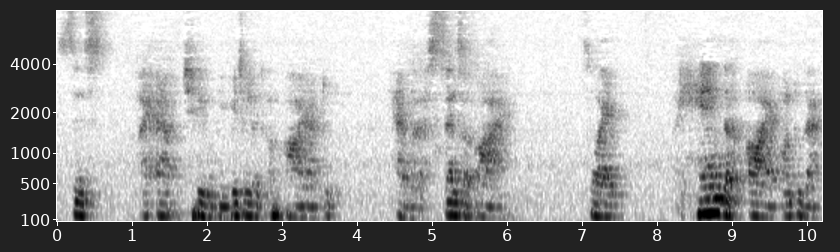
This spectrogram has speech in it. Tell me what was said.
since I have to be vigilant of I, I have to have a sense of I. So I, I hang the I onto that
